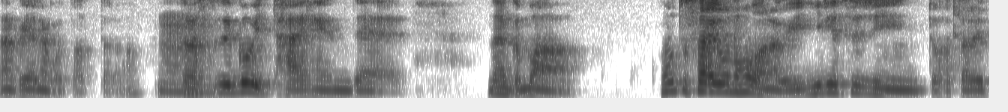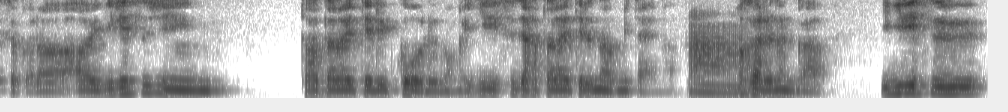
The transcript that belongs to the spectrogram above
なんか嫌なことあったら、うん。だからすごい大変でなんかまあ本当最後の方はなんかイギリス人と働いてたからあイギリス人と働いてるイコールなんかイギリスで働いてるなみたいな。わかる？なんかイギリス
